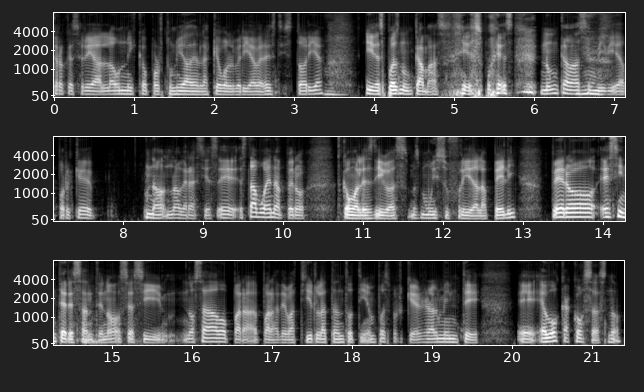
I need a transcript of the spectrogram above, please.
creo que sería la única oportunidad en la que volvería a ver esta historia. Y después nunca más. Y después nunca más en mi vida, porque no, no, gracias. Eh, está buena, pero como les digo, es, muy sufrida la peli. Pero es interesante, ¿no? O sea, si nos ha dado para, para debatirla tanto tiempo es porque realmente eh, evoca cosas, ¿no?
